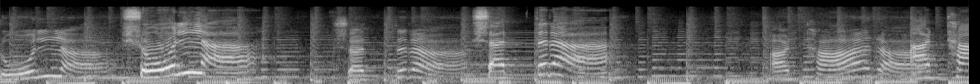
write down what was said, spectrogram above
सोलह सोलह सत्रह सत्रह अठारह अठारह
